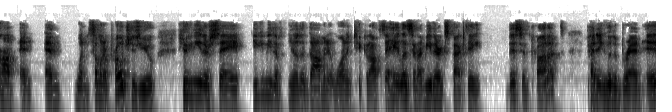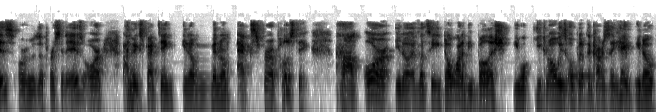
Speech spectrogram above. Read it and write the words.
Um, and and when someone approaches you, you can either say you can be the you know the dominant one and kick it off and say, hey, listen, I'm either expecting this in product, depending who the brand is or who the person is, or I'm expecting you know minimum X for a posting, um, or you know if let's say you don't want to be bullish, you you can always open up the conversation, hey, you know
